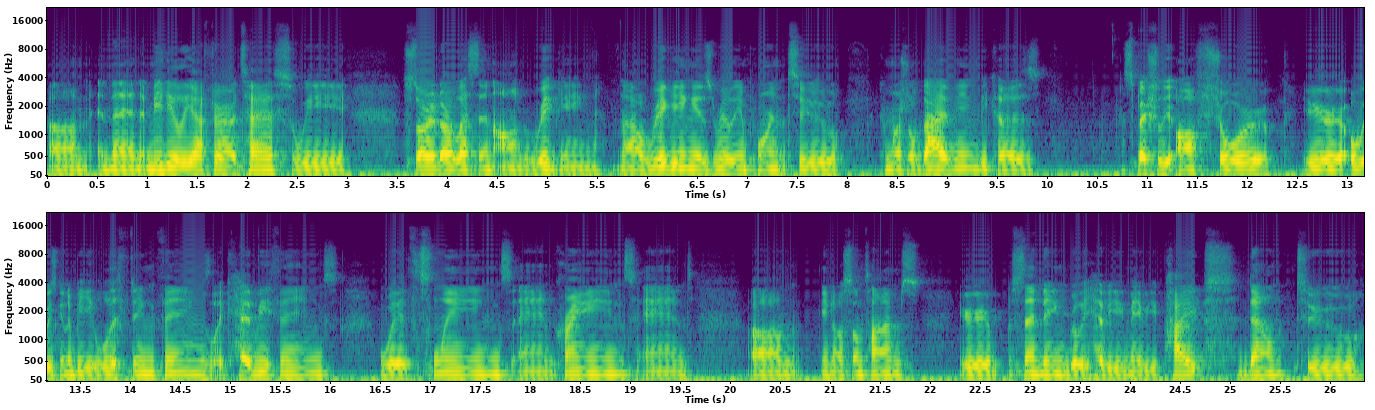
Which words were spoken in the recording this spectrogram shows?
Um, and then immediately after our test, we started our lesson on rigging. Now, rigging is really important to commercial diving because especially offshore, you're always going to be lifting things like heavy things with slings and cranes and um, you know sometimes you're sending really heavy maybe pipes down to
